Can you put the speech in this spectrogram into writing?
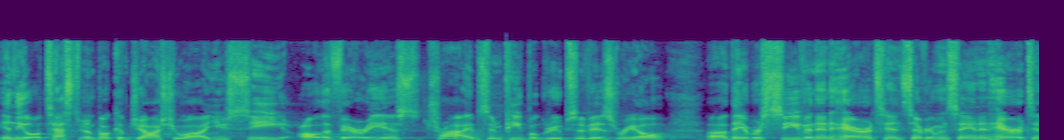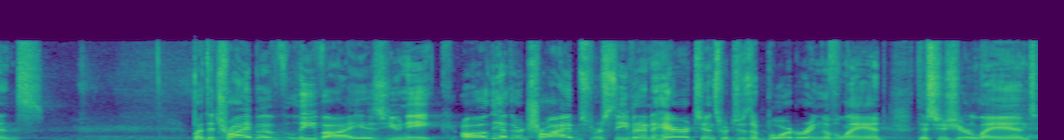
In the Old Testament book of Joshua, you see all the various tribes and people groups of Israel. Uh, they receive an inheritance. Everyone say an inheritance. But the tribe of Levi is unique. All the other tribes receive an inheritance, which is a bordering of land. This is your land,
